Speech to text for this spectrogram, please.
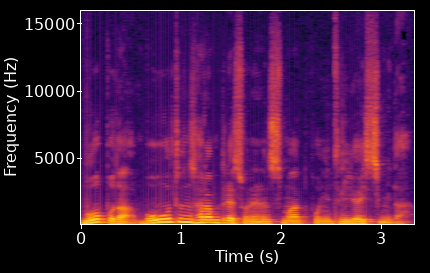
무엇보다 모든 사람들의 손에는 스마트폰이 들려 있습니다.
